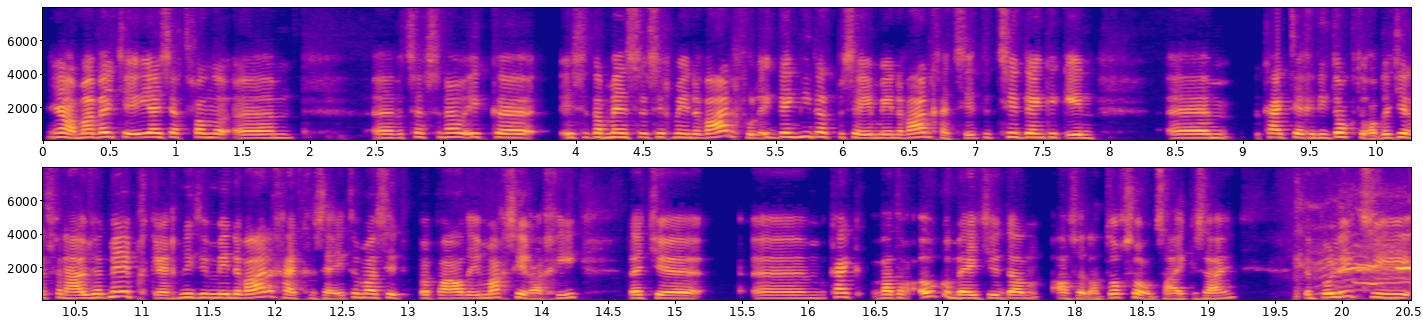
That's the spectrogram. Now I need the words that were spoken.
Ja, maar weet je, jij zegt van, ehm, eh, wat zegt ze nou? Ik, eh, is het dat mensen zich minder waardig voelen? Ik denk niet dat per se in minderwaardigheid zit. Het zit denk ik in, ehm, kijk tegen die dokter op, dat je dat van huis uit mee hebt gekregen. Niet in minderwaardigheid gezeten, maar zit bepaalde in machtshierarchie. Dat je, ehm, kijk, wat er ook een beetje dan, als we dan toch zo ontzeiken zijn, de politie,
